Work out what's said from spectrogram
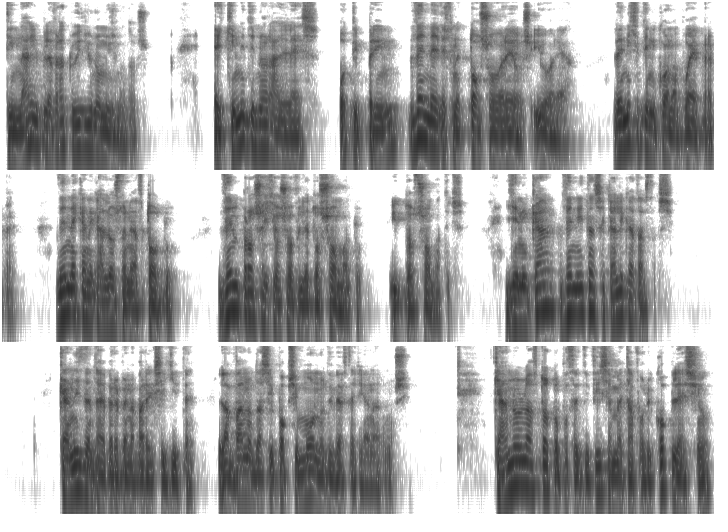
Την άλλη πλευρά του ίδιου νομίσματος. Εκείνη την ώρα λες ότι πριν δεν έδειχνε τόσο ωραίος ή ωραία. Δεν είχε την εικόνα που έπρεπε. Δεν έκανε καλό στον εαυτό του. Δεν πρόσεχε όσο όφιλε το σώμα του ή το σώμα της. Γενικά δεν ήταν σε καλή κατάσταση. Κανείς δεν θα έπρεπε να παρεξηγείται, λαμβάνοντας υπόψη μόνο τη δεύτερη ανάγνωση. Και αν όλο αυτό τοποθετηθεί σε μεταφορικό πλαίσιο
